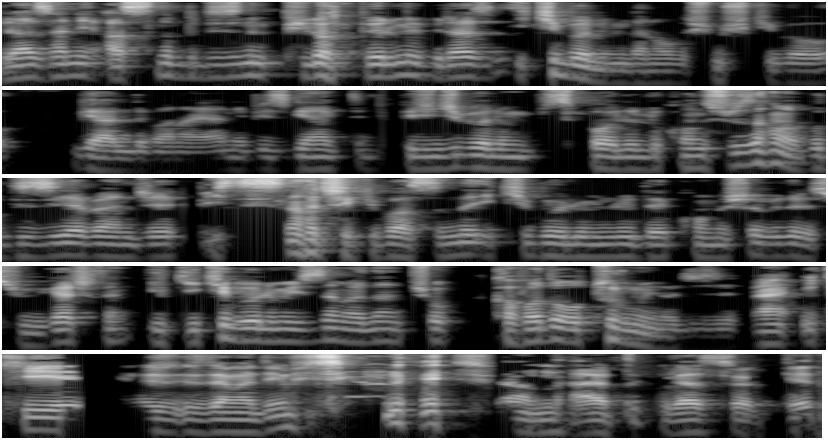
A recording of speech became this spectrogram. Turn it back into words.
Biraz hani aslında bu dizinin pilot bölümü biraz iki bölümden oluşmuş gibi o geldi bana. Yani biz genellikle birinci bölüm spoilerlı konuşuruz ama bu diziye bence istisna çekip aslında iki bölümlü de konuşabiliriz. Çünkü gerçekten ilk iki bölümü izlemeden çok kafada oturmuyor dizi. Ben ikiyi henüz izlemediğim için şu anda artık biraz çok geç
